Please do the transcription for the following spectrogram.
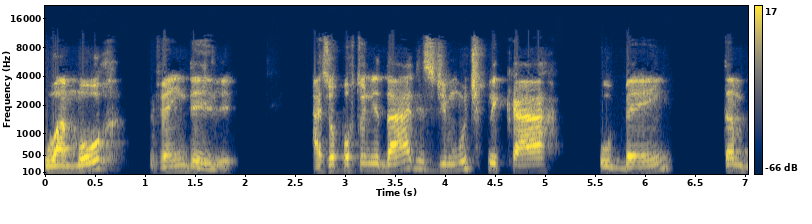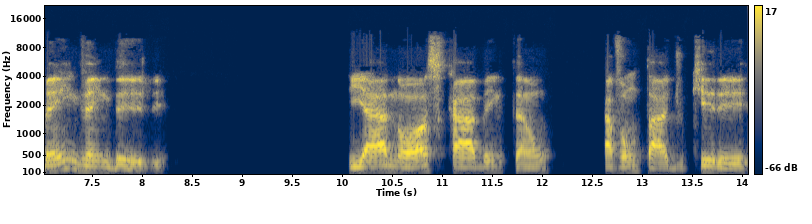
O amor vem dele. As oportunidades de multiplicar o bem também vêm dele. E a nós cabe, então, a vontade, o querer,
